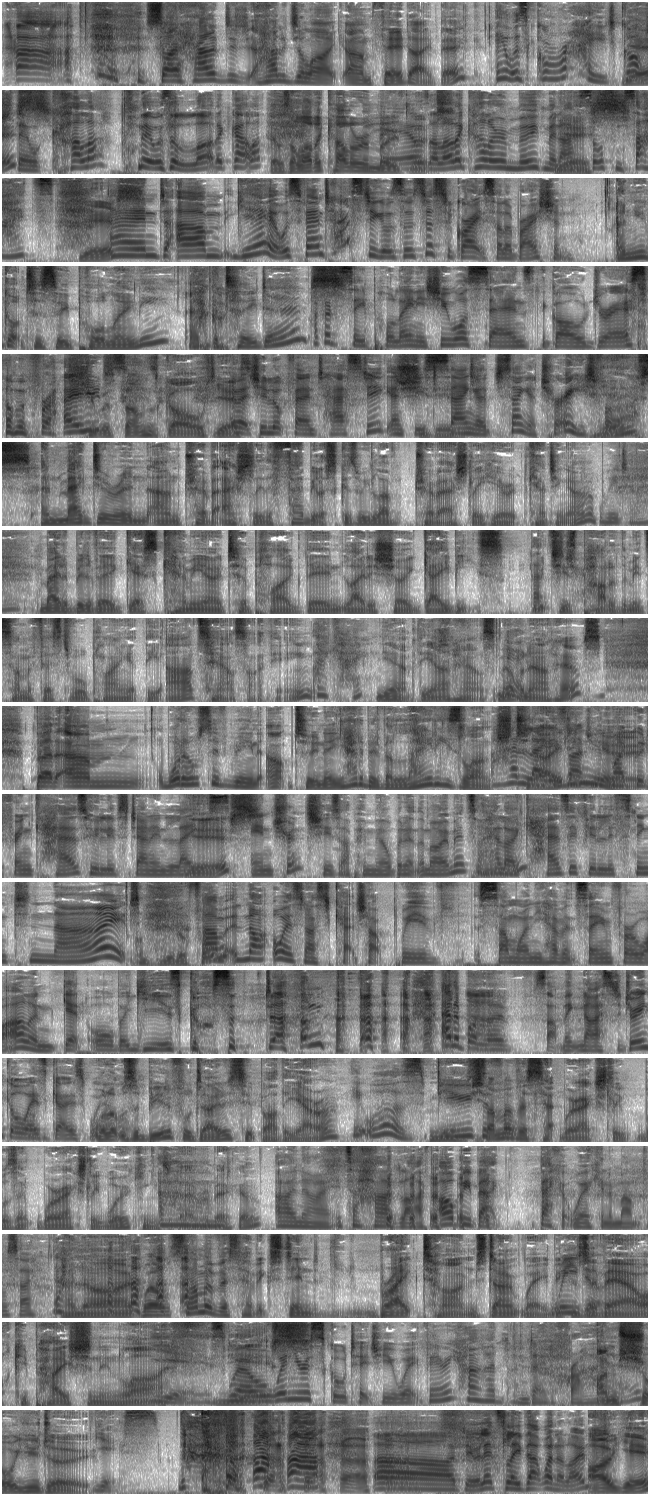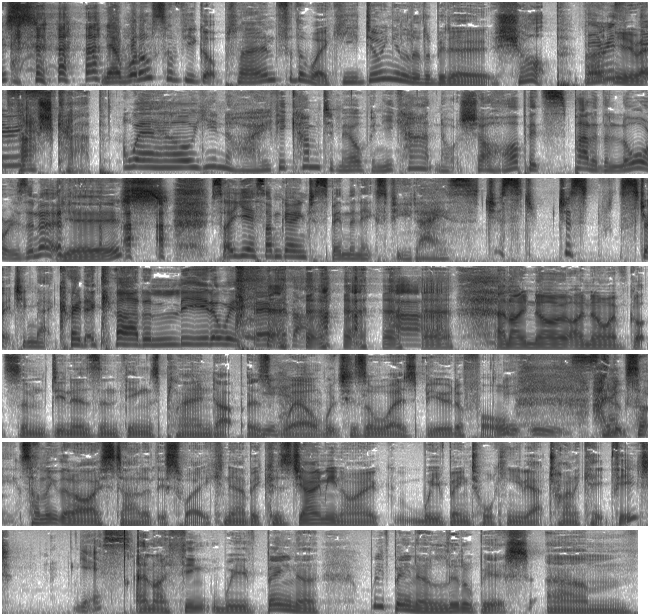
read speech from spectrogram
so how did you, how did you like um, Fair Day, Beck? it was great. Gosh, Yes. there was colour. There was a lot of colour. There was a lot of colour and movement. There was a lot of colour and movement. I saw some sights. Yes. And um, yeah, it was fantastic. It was, it was just a great celebration. And you got to see Paulini at the tea dance. I got to see Paulini. She was sans the gold dress, I'm afraid. She was Sun's gold, yes. But she looked fantastic and she, She sang a sang a treat for us. Yes, and Magda and um, Trevor Ashley, the fabulous, because we love Trevor Ashley here at Catching Up. We do. Made a bit of a guest cameo to plug their latest show, Gaybies, That's which is true. part of the Midsummer Festival playing at the Arts House, I think. Okay. Yeah, the Art House, Melbourne Yeah. Art House. But um, what else have you been up to? Now, you had a bit of a ladies' lunch I had today, ladies lunch didn't with my good friend Kaz, who lives down in Lakes Yes. Mm-hmm. Entrance. She's up in Melbourne at the moment. So hello, Kaz, if you're listening tonight. Oh, beautiful. Um, no, always nice to catch up with someone you haven't seen for a while and get all the year's gossip done. and a bottle of something nice to drink always goes well. Well, it was a beautiful day to sit by the Yarra. It was Yeah, beautiful. some of us ha- were actually was were actually working today, um, Rebecca. I know it's a hard life. I'll be back back at work in a month or so. I know. Well, some of us have extended break times, don't we? We Because of our occupation in life. Yes. Well, Yes. when you're a school teacher, you work very hard Monday to Friday. I'm sure you do. Yes. Oh dear. Let's leave that one alone. Oh yes. now, what else have you got planned for the week? Are you doing a little bit of shop, There aren't is- you, at is- Fashcap? Well, you know, if you come to Melbourne, you can't not shop. It's part of the law, isn't it? Yes. So yes, I'm going to spend the next few days just just stretching that credit card a little bit further. and I know, I know, I've got some dinners and things planned up as well, which is always beautiful. It is. Hey, look, so, something that I started this week now because Jamie and I we've been talking about trying to keep fit. yes. and I think we've been a we've been a little bit. Um,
